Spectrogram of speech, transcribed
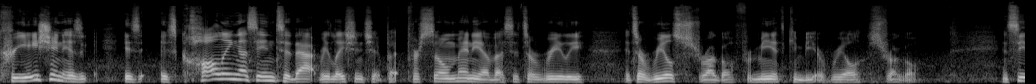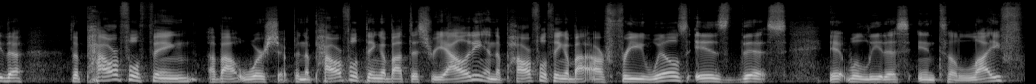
creation is is is calling us into that relationship, but for so many of us it's a really it's a real struggle. For me it can be a real struggle. And see the the powerful thing about worship and the powerful thing about this reality and the powerful thing about our free wills is this it will lead us into life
